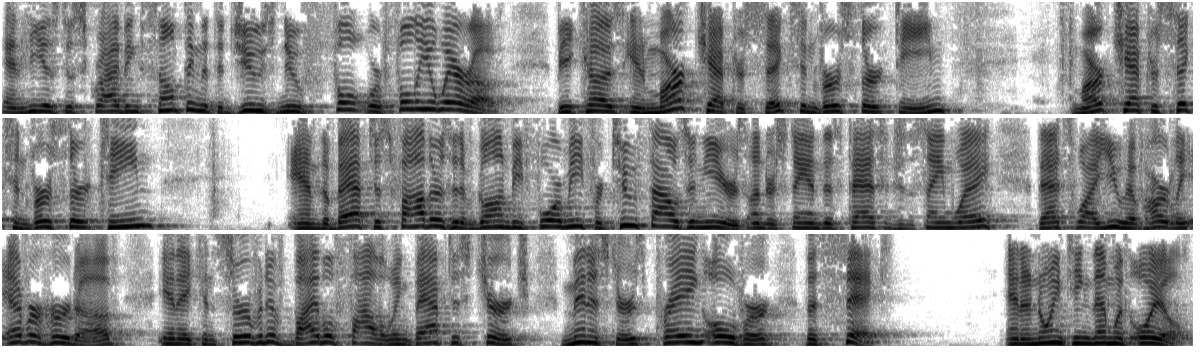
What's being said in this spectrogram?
and he is describing something that the Jews knew full, were fully aware of. Because in Mark chapter 6 and verse 13, Mark chapter 6 and verse 13, and the Baptist fathers that have gone before me for 2,000 years understand this passage the same way. That's why you have hardly ever heard of in a conservative Bible following Baptist church ministers praying over the sick and anointing them with oil.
